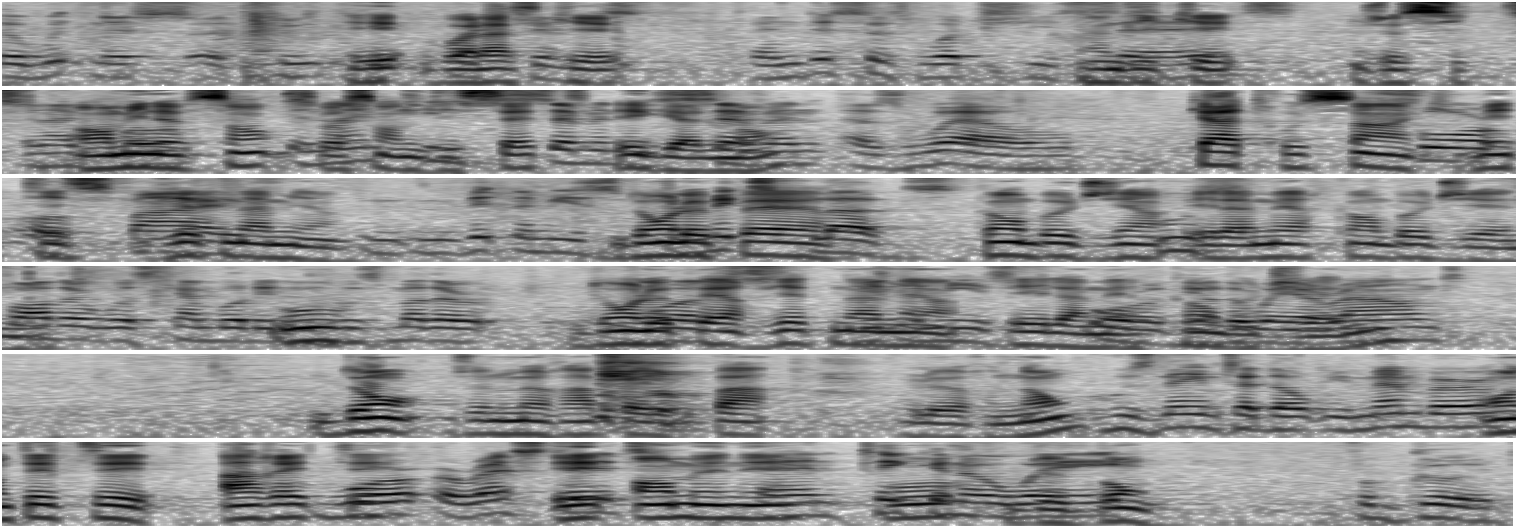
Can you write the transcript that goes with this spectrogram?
Et voilà ce qui est indiqué. Je cite. En 1977 également, quatre ou cinq métis vietnamiens, dont le père cambodgien et la mère cambodgienne, ou dont le père vietnamien et la mère cambodgienne, dont je ne me rappelle pas leur nom, whose names I don't remember, ont été arrêtés were et arrested emmenés and pour taken de away bon. for good.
